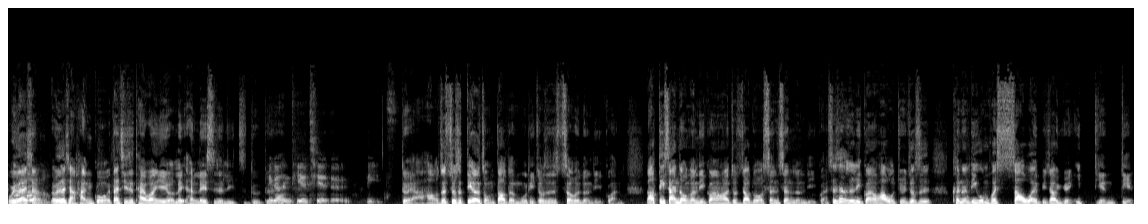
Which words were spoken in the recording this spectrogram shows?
我就在想，我就在想韩国，但其实台湾也有类很类似的例子，对不对？一个很贴切的例子。对啊，好，这就是第二种道德母体，就是社会伦理观。然后第三种伦理观的话，就是叫做神圣伦理观。神圣伦理观的话，我觉得就是可能离我们会稍微比较远一点点。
